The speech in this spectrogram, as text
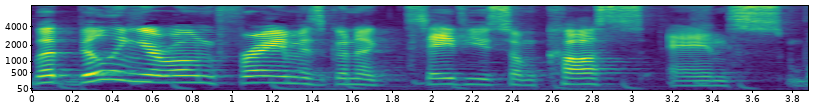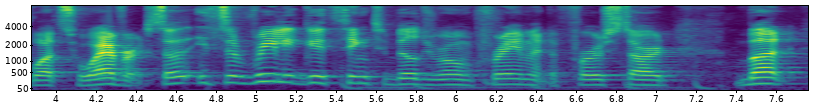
But building your own frame is gonna save you some costs and whatsoever. So it's a really good thing to build your own frame at the first start. But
